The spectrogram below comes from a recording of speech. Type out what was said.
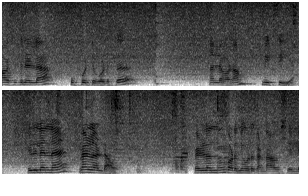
ആവശ്യത്തിനുള്ള ഉപ്പിട്ട് കൊടുത്ത് നല്ലോണം മിക്സ് ചെയ്യാം. ഇതിൽ തന്നെ വെള്ളം ഉണ്ടാവും. വെള്ളമൊന്നും കുടഞ്ഞു കൊടുക്കേണ്ട ആവശ്യമില്ല.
